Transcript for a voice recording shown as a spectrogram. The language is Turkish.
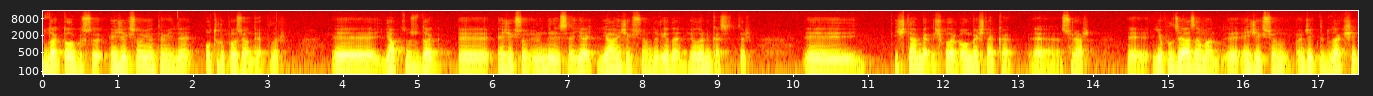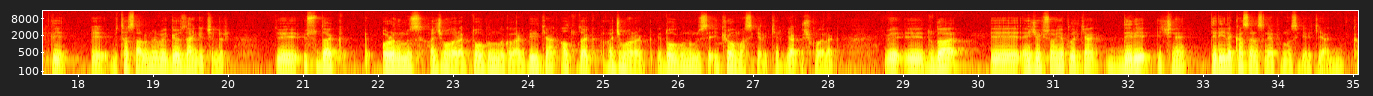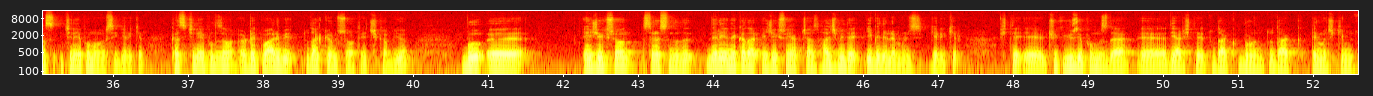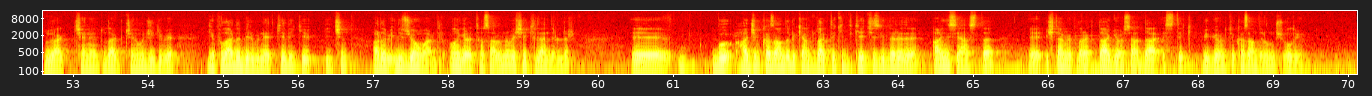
Dudak dolgusu enjeksiyon yöntemiyle oturup pozisyonda yapılır. E, yaptığımız dudak e, enjeksiyon ürünleri ise ya yağ enjeksiyonudur ya da hyaluronik asittir. E, işlem yaklaşık olarak 15 dakika e, sürer. E, yapılacağı zaman e, enjeksiyonun öncelikle dudak şekli e, bir tasarlanır ve gözden geçirilir. E, üst dudak oranımız hacim olarak, dolgunluk olarak birken alt dudak hacim olarak e, dolgunluğumuz ise 2 olması gerekir yaklaşık olarak. Ve e, dudağa e, enjeksiyon yapılırken deri içine, deri ile kas arasına yapılması gerekir. Yani kas içine yapılmaması gerekir. Kas içine yapıldığı zaman ördekvari bir dudak görüntüsü ortaya çıkabiliyor. Bu e, enjeksiyon sırasında da nereye ne kadar enjeksiyon yapacağız hacmi de iyi belirlememiz gerekir. İşte e, çünkü yüz yapımızda e, diğer işte dudak, burun, dudak, elmacık gibi, dudak, çene, dudak, çene ucu gibi yapılar da birbirini etkilediği ki- için arada bir illüzyon vardır. Ona göre tasarlanır ve şekillendirilir. E, bu hacim kazandırırken dudaktaki dikey çizgilere de aynı seansta e, işlem yapılarak daha görsel, daha estetik bir görüntü kazandırılmış oluyor.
